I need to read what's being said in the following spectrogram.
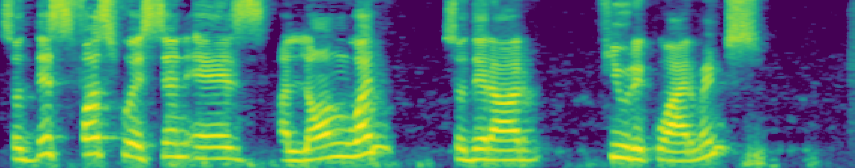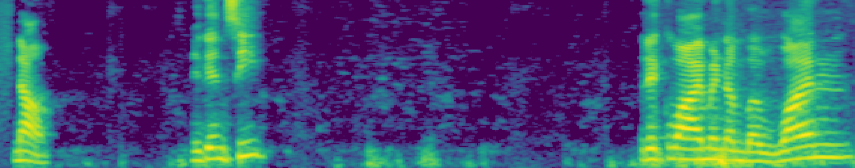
So this first question is a long one. So there are few requirements. Now you can see requirement number one,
